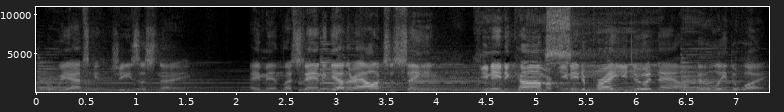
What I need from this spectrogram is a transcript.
For we ask it in Jesus' name. Amen. Let's stand together. Alex is singing. If you need to come or if you need to pray, you do it now. Who will lead the way?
